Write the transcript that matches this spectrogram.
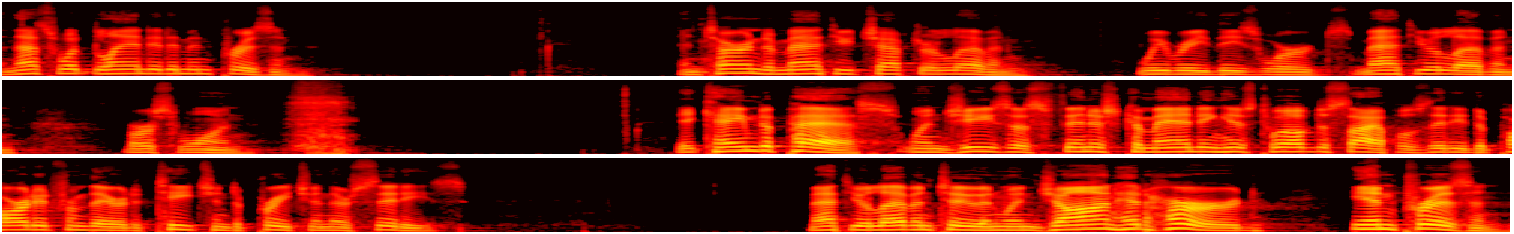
And that's what landed him in prison. And turn to Matthew chapter 11. We read these words Matthew 11, verse 1. It came to pass when Jesus finished commanding his twelve disciples that he departed from there to teach and to preach in their cities. Matthew 11, 2. And when John had heard in prison,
